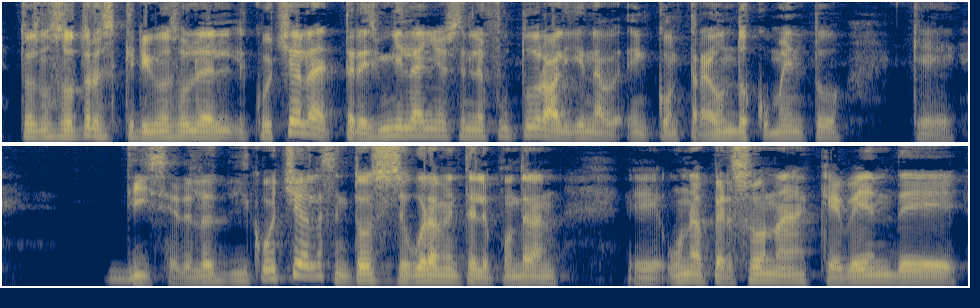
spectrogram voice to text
Entonces nosotros escribimos sobre la licuechela. Tres mil años en el futuro alguien encontrará un documento que dice de las licuechelas. Entonces seguramente le pondrán eh, una persona que vende...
